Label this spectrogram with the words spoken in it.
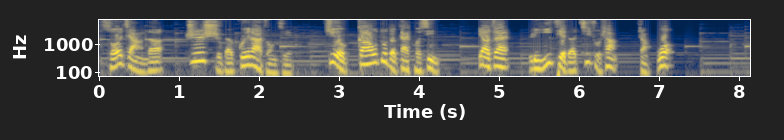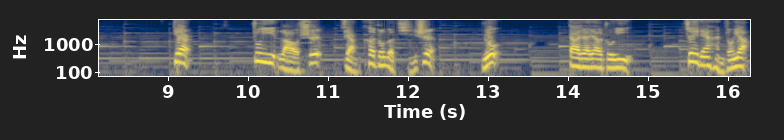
所讲的知识的归纳总结，具有高度的概括性，要在理解的基础上掌握。第二，注意老师讲课中的提示，如大家要注意，这一点很重要，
